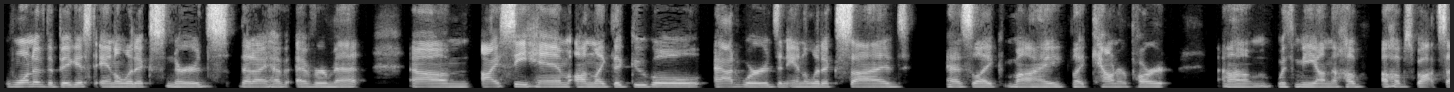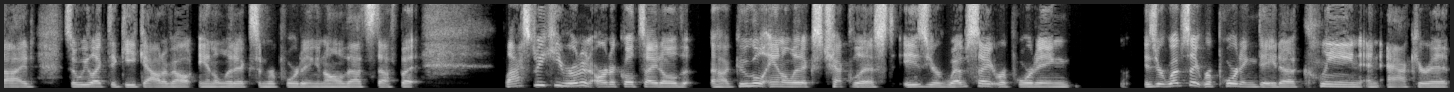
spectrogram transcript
one of the biggest analytics nerds that I have ever met. Um, I see him on like the Google AdWords and analytics side as like my like counterpart um, with me on the hub a HubSpot side. So we like to geek out about analytics and reporting and all of that stuff. But last week he wrote an article titled uh, "Google Analytics Checklist: Is your website reporting is your website reporting data clean and accurate?"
